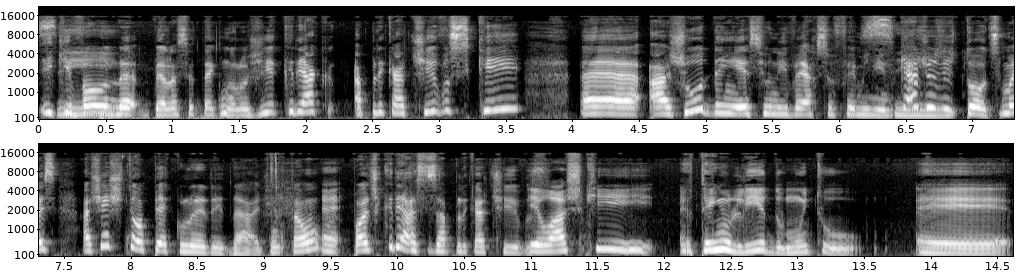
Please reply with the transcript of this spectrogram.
e que vão, né, pela essa tecnologia, criar aplicativos que é, ajudem esse universo feminino. Sim. Que ajude todos, mas a gente tem uma peculiaridade. Então, é, pode criar esses aplicativos. Eu acho que eu tenho lido muito é,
